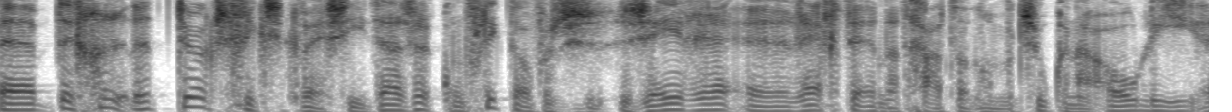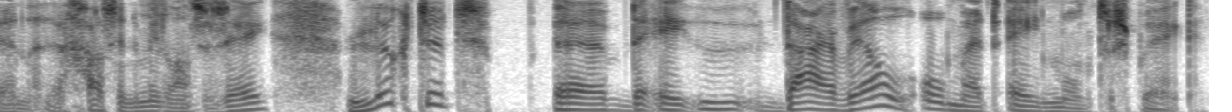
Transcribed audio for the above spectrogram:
Uh, de, Turks-Griekse kwestie, daar is een conflict over zeerechten. En dat gaat dan om het zoeken naar olie en gas in de Middellandse Zee. Lukt het uh, de EU daar wel om met één mond te spreken?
